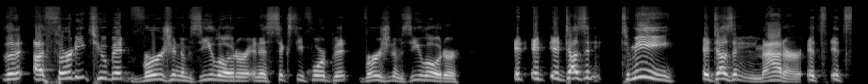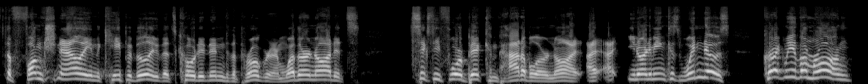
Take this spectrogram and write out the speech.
the a 32 bit version of Zloader and a 64 bit version of Zloader, it, it, it doesn't, to me, it doesn't matter. It's, it's the functionality and the capability that's coded into the program, whether or not it's 64 bit compatible or not. I, I, you know what I mean? Because Windows, correct me if I'm wrong,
